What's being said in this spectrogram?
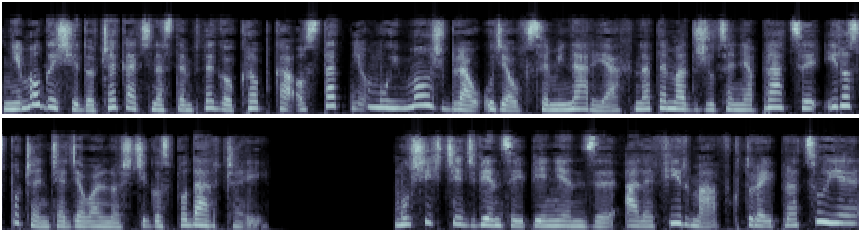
Nie mogę się doczekać następnego. Kropka. Ostatnio mój mąż brał udział w seminariach na temat rzucenia pracy i rozpoczęcia działalności gospodarczej. Musi chcieć więcej pieniędzy, ale firma, w której pracuje,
